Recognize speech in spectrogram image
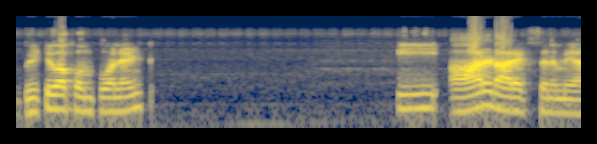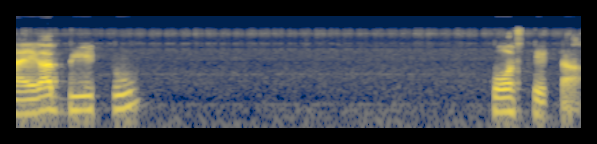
B2 का कंपोनेंट पी आर डायरेक्शन में आएगा बी टू कोस थीटा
